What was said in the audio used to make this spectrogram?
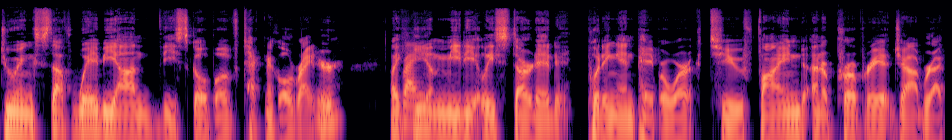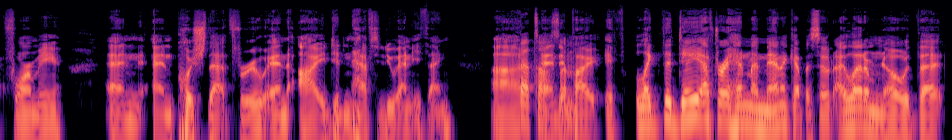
doing stuff way beyond the scope of technical writer. Like he immediately started putting in paperwork to find an appropriate job rec for me and and push that through and I didn't have to do anything. Uh, That's awesome. And if I if like the day after I had my manic episode, I let him know that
